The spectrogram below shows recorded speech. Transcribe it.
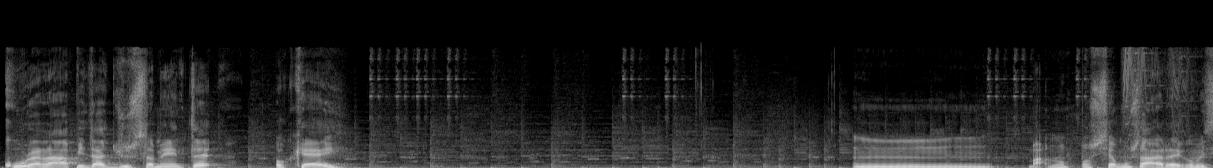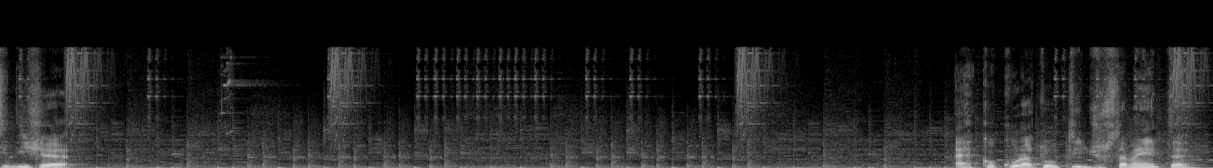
Cura rapida, giustamente. Ok. Mm, ma non possiamo usare, come si dice... Ecco, cura tutti, giustamente.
